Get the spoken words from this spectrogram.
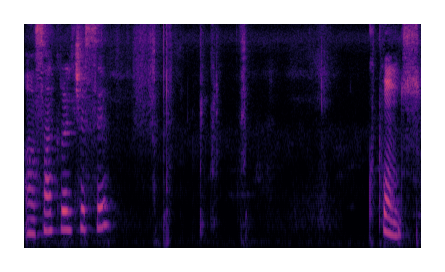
Asa kraliçesi. kuponunuz.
